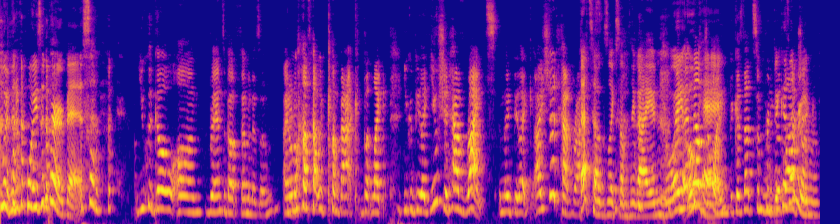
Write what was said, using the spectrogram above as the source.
Women of poison purpose. you could go on rants about feminism. I don't know how that would come back, but like, you could be like, you should have rights. And they'd be like, I should have rights. That sounds like something I enjoy. and then they'll okay. join, because that's some pretty good logic. Because everyone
